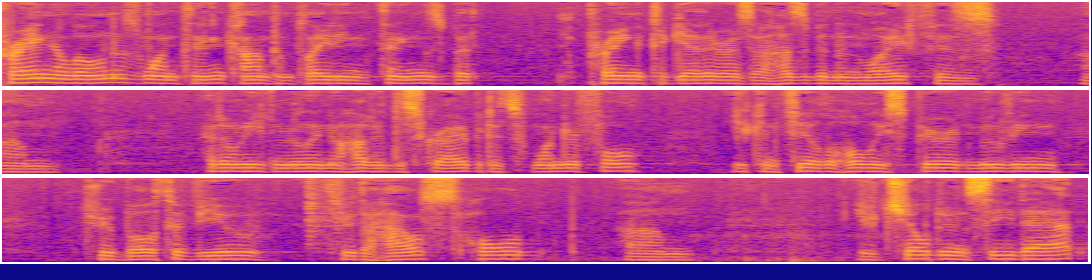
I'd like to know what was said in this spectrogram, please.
praying alone is one thing, contemplating things, but praying together as a husband and wife is, um, I don't even really know how to describe it. It's wonderful. You can feel the Holy Spirit moving through both of you, through the household. Um, your children see that.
